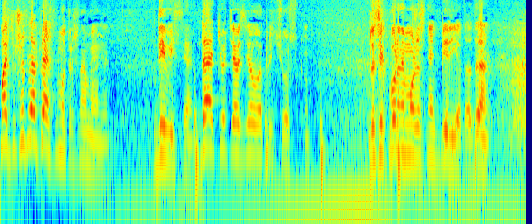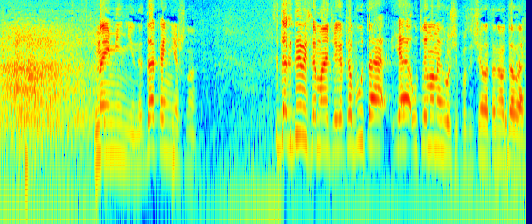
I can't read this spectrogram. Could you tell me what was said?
Мальчик, що ти опять смотриш на мене? Дивися. Да, тетя зробила прическу. До сих пор не може снять берета, да. На іменини, да, конечно. Ти так дивишся, мальчик, як будто я у твоєї мами гроші позичала та не отдала.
